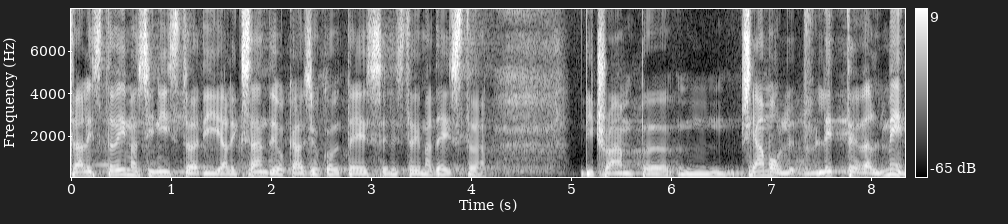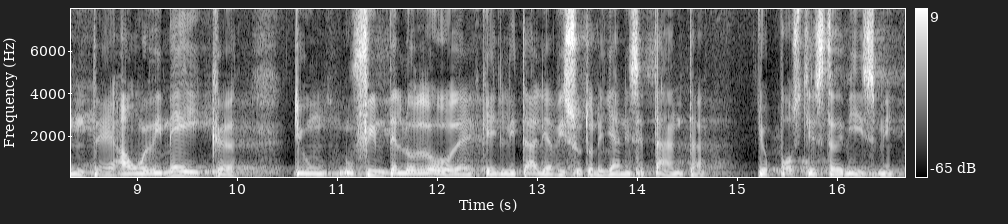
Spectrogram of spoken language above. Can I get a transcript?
Tra l'estrema sinistra di Alexandria Ocasio-Cortez e l'estrema destra di Trump mh, siamo letteralmente a un remake di un, un film dell'orrore che l'Italia ha vissuto negli anni 70, gli opposti estremismi.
